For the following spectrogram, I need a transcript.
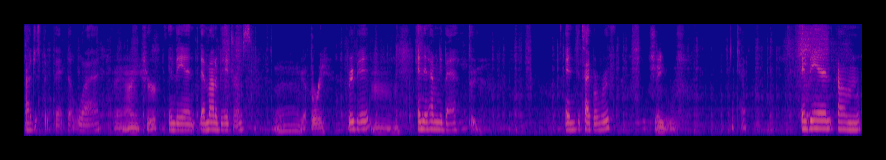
I'll just put that double wide. man, I ain't sure. And then the amount of bedrooms. We got three, Three bed. Mhm. And then how many bath? two And the type of roof? shingles. Okay. And then, um,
